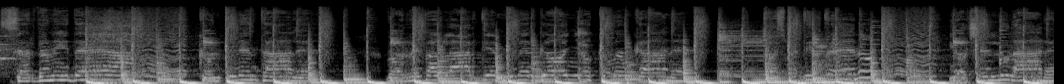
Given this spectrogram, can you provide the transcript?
Serve un'idea continentale. Vorrei parlarti e mi vergogno come un cane. Tu aspetti il treno, io il cellulare.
